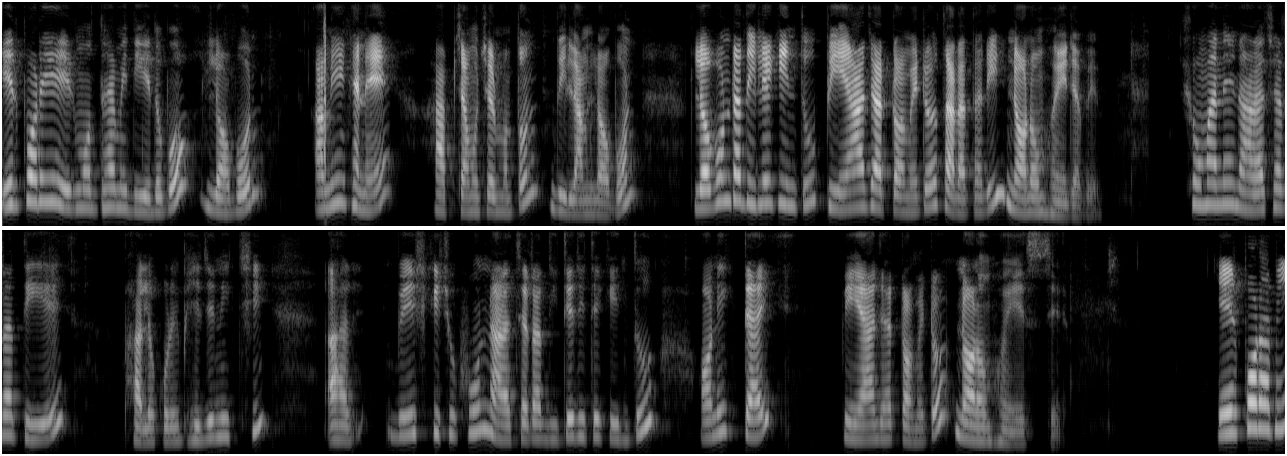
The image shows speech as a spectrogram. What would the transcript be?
এরপরে এর মধ্যে আমি দিয়ে দেবো লবণ। আমি এখানে হাফ চামচের মতন দিলাম লবণ। লবণটা দিলে কিন্তু পেঁয়াজ আর টমেটো তাড়াতাড়ি নরম হয়ে যাবে। সমানে নাড়াচাড়া দিয়ে ভালো করে ভেজে নিচ্ছি। আর বেশ কিছুক্ষণ নাড়াচাড়া দিতে দিতে কিন্তু অনেকটাই পেঁয়াজ আর টমেটো নরম হয়ে এসছে। এরপর আমি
